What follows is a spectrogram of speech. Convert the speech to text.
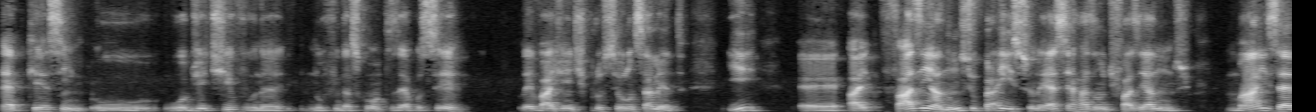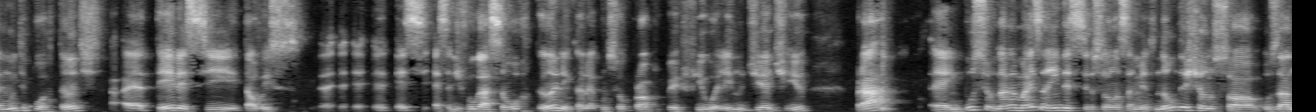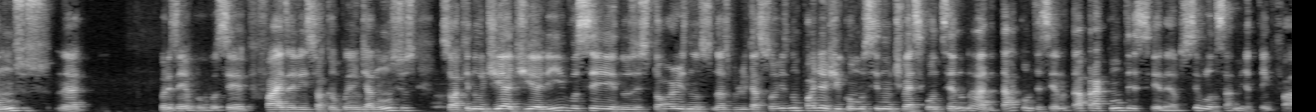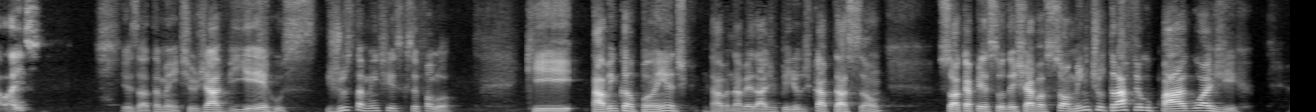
É, porque assim, o, o objetivo, né, no fim das contas, é você levar a gente para o seu lançamento. E é, a, fazem anúncio para isso, né? Essa é a razão de fazer anúncio. Mas é muito importante é, ter esse, talvez, é, é, é esse, essa divulgação orgânica, né, com seu próprio perfil ali no dia a dia, para impulsionar mais ainda esse seu lançamento, não deixando só os anúncios, né, por exemplo, você faz ali sua campanha de anúncios, só que no dia a dia ali, você, nos stories, nos, nas publicações, não pode agir como se não tivesse acontecendo nada. Tá acontecendo, tá para acontecer, né? O seu lançamento tem que falar isso. Exatamente. Eu já vi erros, justamente isso que você falou. Que estava em campanha, de, tava, na verdade, em período de captação, só que a pessoa deixava somente o tráfego pago agir.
